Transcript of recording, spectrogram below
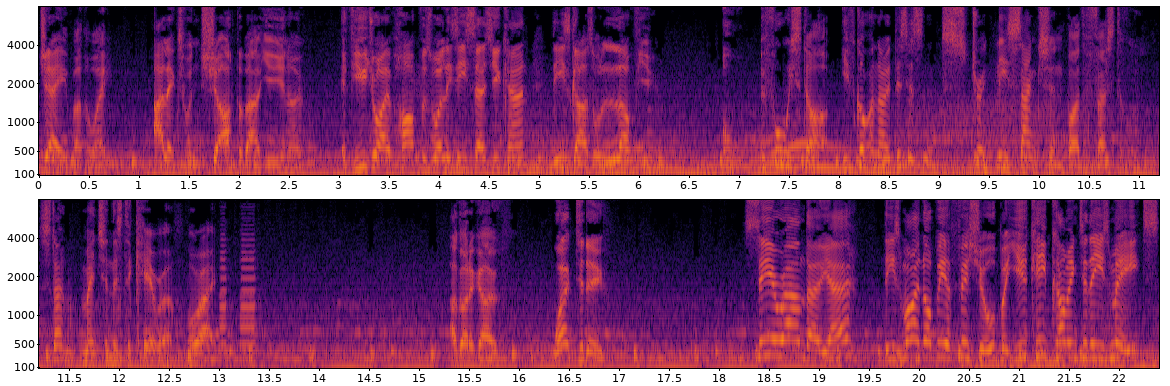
Jay, by the way. Alex wouldn't shut up about you, you know. If you drive half as well as he says you can, these guys will love you. Oh, before we start, you've got to know this isn't strictly sanctioned by the festival. So don't mention this to Kira, all right? I gotta go. Work to do. See you around though, yeah? These might not be official, but you keep coming to these meets.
